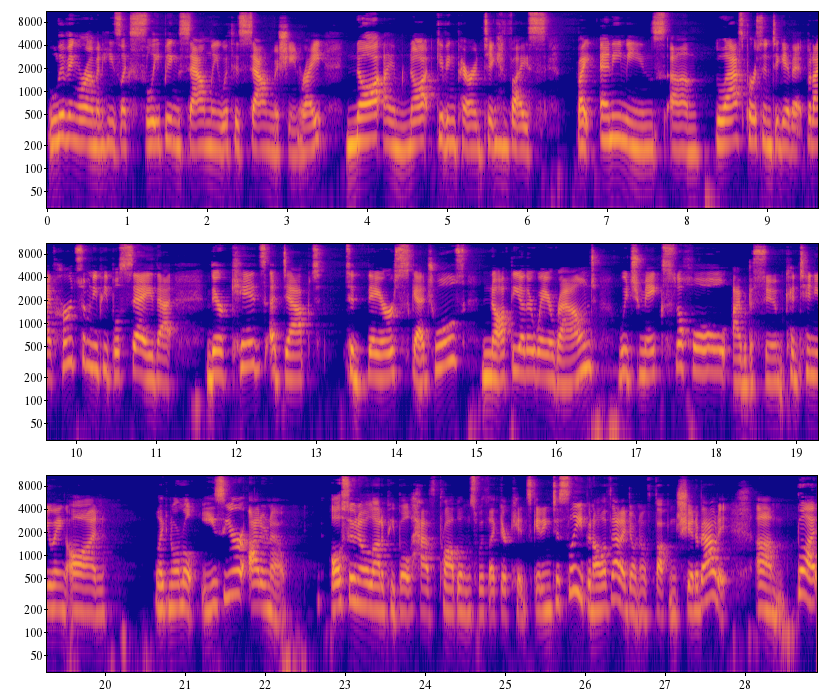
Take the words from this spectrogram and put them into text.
living room and he's like sleeping soundly with his sound machine, right? Not, I am not giving parenting advice by any means. Um, the last person to give it, but I've heard so many people say that their kids adapt to their schedules, not the other way around, which makes the whole, I would assume, continuing on like normal easier. I don't know. Also, know a lot of people have problems with like their kids getting to sleep and all of that. I don't know fucking shit about it. Um, but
